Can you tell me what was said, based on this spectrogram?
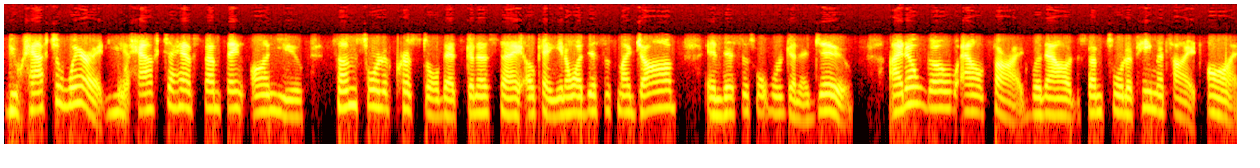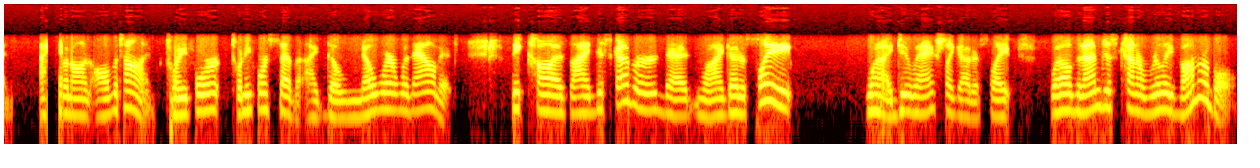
You have to wear it. You have to have something on you, some sort of crystal that's going to say, okay, you know what, this is my job and this is what we're going to do. I don't go outside without some sort of hematite on. I have it on all the time, 24 24 7. I go nowhere without it because I discovered that when I go to sleep, when I do actually go to sleep, well, then I'm just kind of really vulnerable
